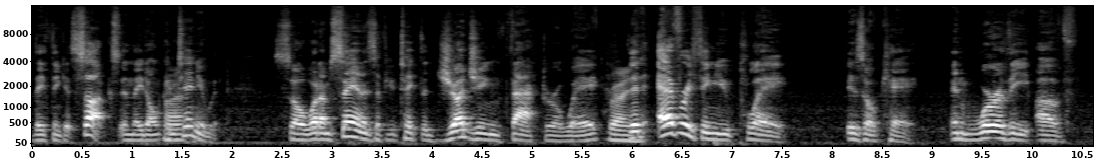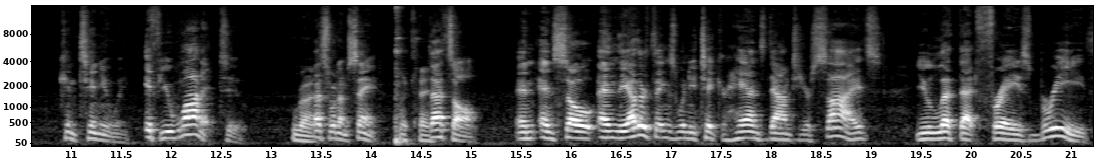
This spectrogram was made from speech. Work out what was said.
they think it sucks and they don't Right. continue it. So, what I'm saying is, if you take the judging factor away, Right. then everything you play is okay and worthy of continuing if you want it to. Right. That's what I'm saying. Okay. That's all. And and so and the other things when you take your hands down to your sides, you let that phrase breathe.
